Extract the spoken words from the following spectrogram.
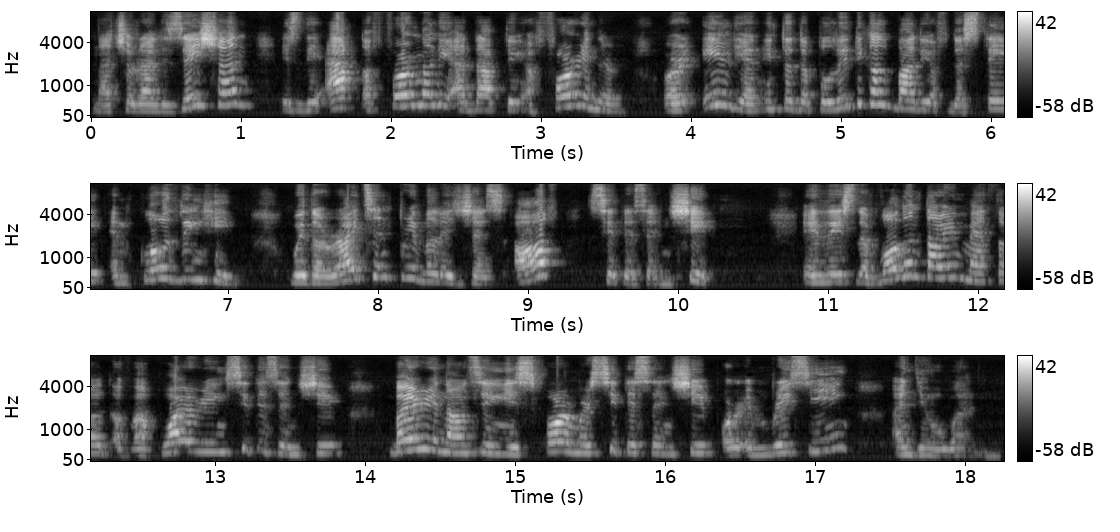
Naturalization is the act of formally adopting a foreigner or alien into the political body of the state and clothing him with the rights and privileges of citizenship. It is the voluntary method of acquiring citizenship by renouncing his former citizenship or embracing a new one.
